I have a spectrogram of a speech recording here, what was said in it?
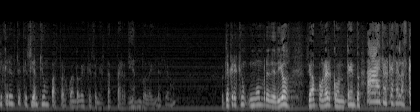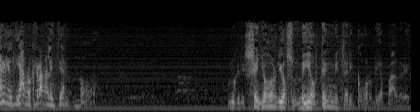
¿Qué cree usted que siente un pastor cuando ve que se le está perdiendo la iglesia? ¿Usted cree que un hombre de Dios se va a poner contento? ¡Ay, que se las cargue el diablo, que se van al infierno! No. Uno que dice, Señor Dios mío, ten misericordia, Padre.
